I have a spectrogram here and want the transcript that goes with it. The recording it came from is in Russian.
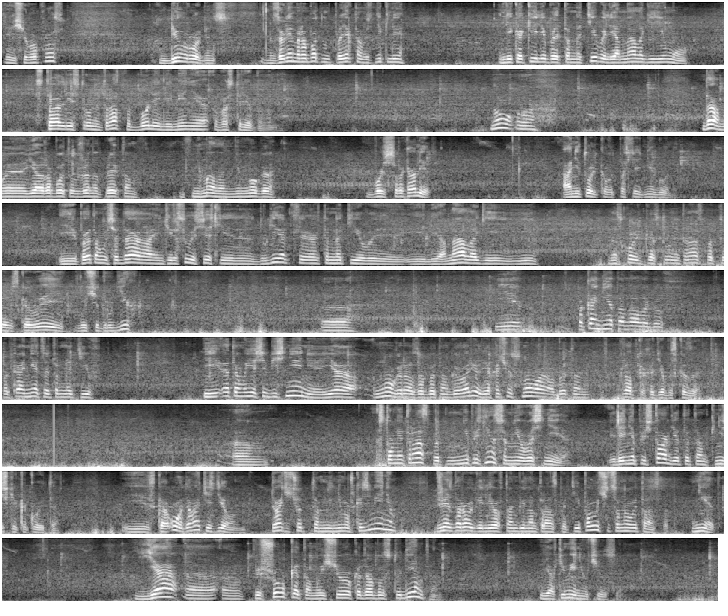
Следующий вопрос. Билл Робинс. За время работы над проектом возникли ли какие-либо альтернативы или аналоги ему? Стал ли струнный транспорт более или менее востребованным? Ну, э, да, мы, я работаю уже над проектом немало, немного больше 40 лет, а не только вот последние годы. И поэтому всегда интересуюсь, есть ли другие альтернативы или аналоги, и насколько струнный транспорт Skyway лучше других. Э, и пока нет аналогов, пока нет альтернатив. И этому есть объяснение, я много раз об этом говорил, я хочу снова об этом кратко хотя бы сказать. Стольный транспорт не приснился мне во сне. Или я не прочитал где-то там книжки какой-то. И сказал, о, давайте сделаем. Давайте что-то там немножко изменим в железной дороге или в автомобильном транспорте, и получится новый транспорт. Нет. Я э, э, пришел к этому еще, когда был студентом. Я в Тюмени учился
